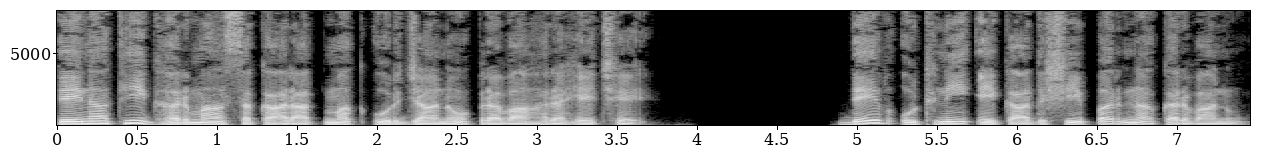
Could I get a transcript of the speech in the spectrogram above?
તેનાથી ઘરમાં સકારાત્મક ઉર્જાનો પ્રવાહ રહે છે. દેવ ઉઠની એકાદશી પર ન કરવાનું.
